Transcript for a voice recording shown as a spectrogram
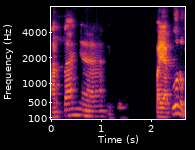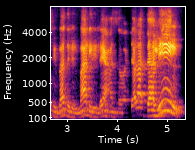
hartanya gitu. Fayakunu fi badlil mali lillahi azza wa jalla dalil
